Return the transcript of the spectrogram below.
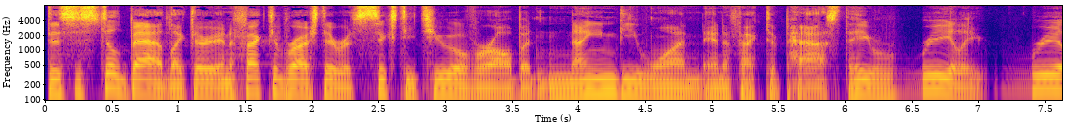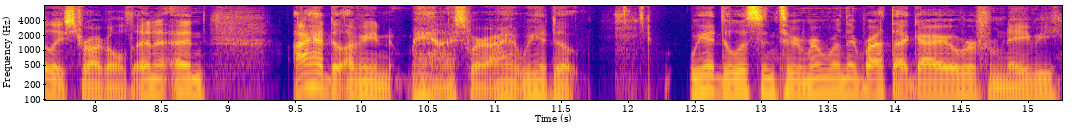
this is still bad. Like they're in effective rush, they were at 62 overall, but 91 in effective pass. They really, really struggled. And and I had to. I mean, man, I swear, I we had to we had to listen to. Remember when they brought that guy over from Navy,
